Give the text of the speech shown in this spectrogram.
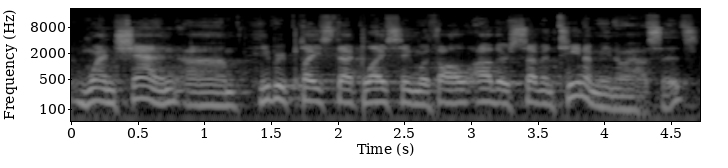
Wen Shen, um, he replaced that glycine with all other 17 amino acids.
